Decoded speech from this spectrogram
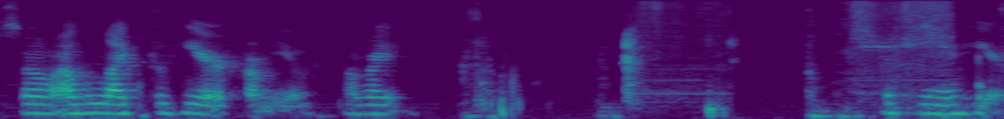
So I would like to hear from you, all right? Continue here.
